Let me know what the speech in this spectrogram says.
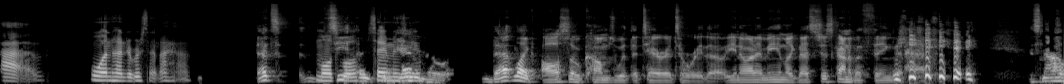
have. 100% I have. That's Multiple, see, same as you. though, that like also comes with the territory, though. You know what I mean? Like that's just kind of a thing that happens. it's not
